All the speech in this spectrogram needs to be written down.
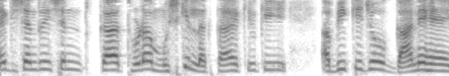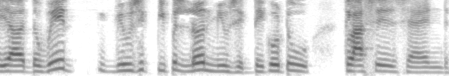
नेक्स्ट जनरेशन का थोड़ा मुश्किल लगता है क्योंकि अभी के जो गाने हैं या the way music people learn music they go to classes and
